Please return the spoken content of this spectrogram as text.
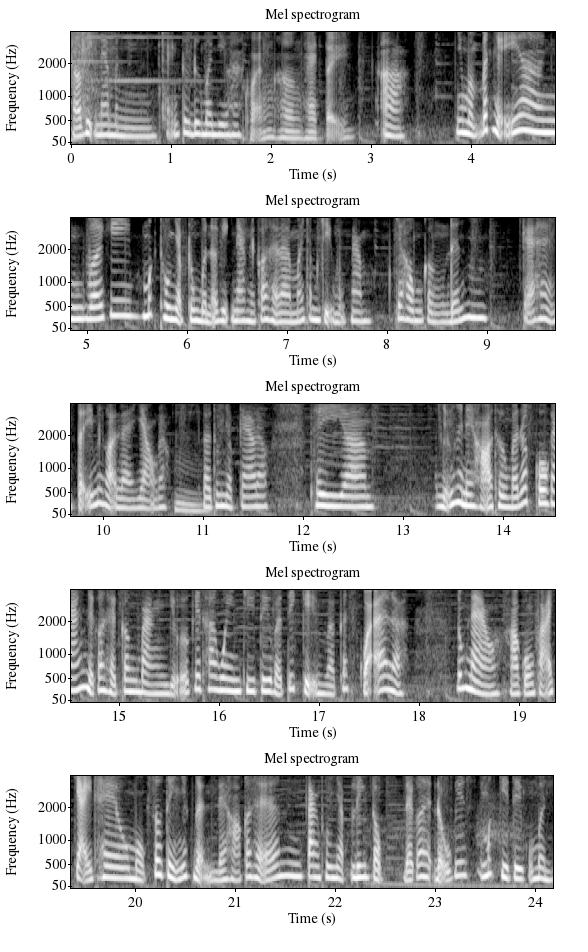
ở Việt Nam mình khoảng tương đương bao nhiêu ha khoảng hơn 2 tỷ à, nhưng mà bích nghĩ uh, với cái mức thu nhập trung bình ở Việt Nam thì có thể là mấy trăm triệu một năm chứ không cần đến cả hàng tỷ mới gọi là giàu đâu ừ. là thu nhập cao đâu thì uh, những người này họ thường phải rất cố gắng để có thể cân bằng giữa cái thói quen chi tiêu và tiết kiệm và kết quả là lúc nào họ cũng phải chạy theo một số tiền nhất định để họ có thể tăng thu nhập liên tục để có thể đủ cái mức chi tiêu của mình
